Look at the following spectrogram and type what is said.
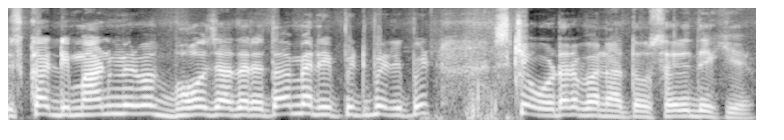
इसका डिमांड मेरे पास बहुत ज़्यादा रहता है। मैं रिपीट पे रिपीट इसके ऑर्डर बनाता हूँ सर ये देखिए।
